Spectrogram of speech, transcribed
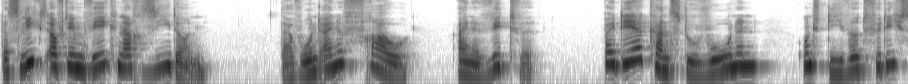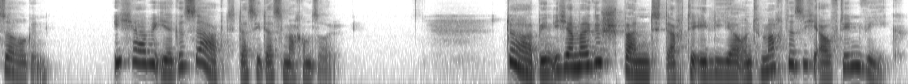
das liegt auf dem Weg nach Sidon. Da wohnt eine Frau, eine Witwe. Bei der kannst du wohnen, und die wird für dich sorgen. Ich habe ihr gesagt, dass sie das machen soll. Da bin ich einmal gespannt, dachte Elia und machte sich auf den Weg.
